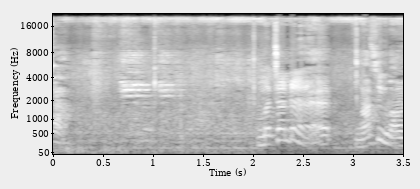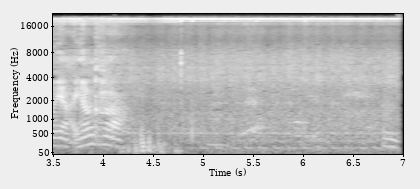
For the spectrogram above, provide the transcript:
ဝါမချက်တဲ့ငါးစီပါညာအရင်ခါอืม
